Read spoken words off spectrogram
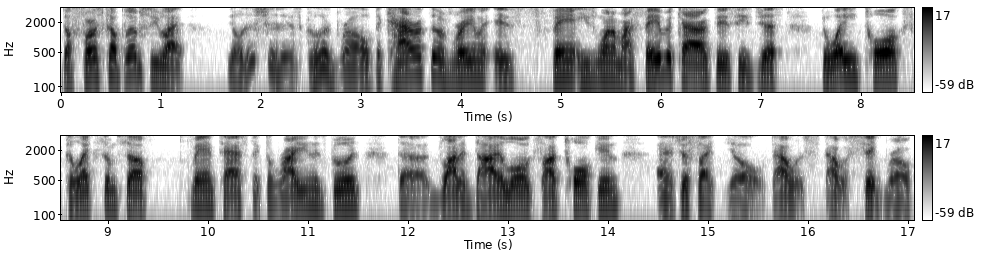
the first couple episodes, you're like, yo, this shit is good, bro. The character of Raylan is fan. He's one of my favorite characters. He's just the way he talks, collects himself, fantastic. The writing is good. The a lot of dialogues, a lot of talking, and it's just like, yo, that was that was sick, bro.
